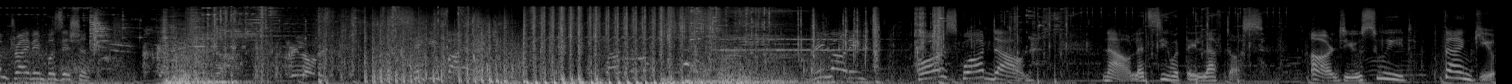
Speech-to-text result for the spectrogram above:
Jump drive in position. Reloading. Taking fire. Reloading. Whole squad down. Now, let's see what they left us. Aren't you sweet? Thank you.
